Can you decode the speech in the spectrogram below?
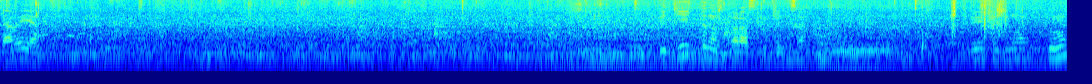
Де ви є? Підійдьте на Збаразьке кільце. Підійдете зі мною? Угу.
